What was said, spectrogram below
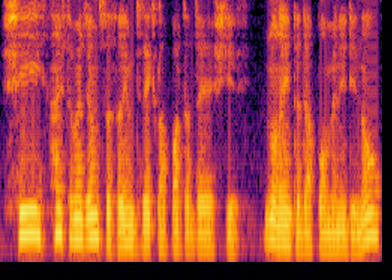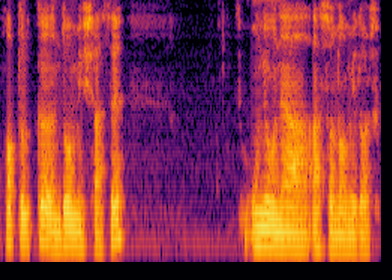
Și hai să mergem să sărim direct la partea de știri. Nu înainte de a pomeni din nou faptul că în 2006 Uniunea Astronomilor,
